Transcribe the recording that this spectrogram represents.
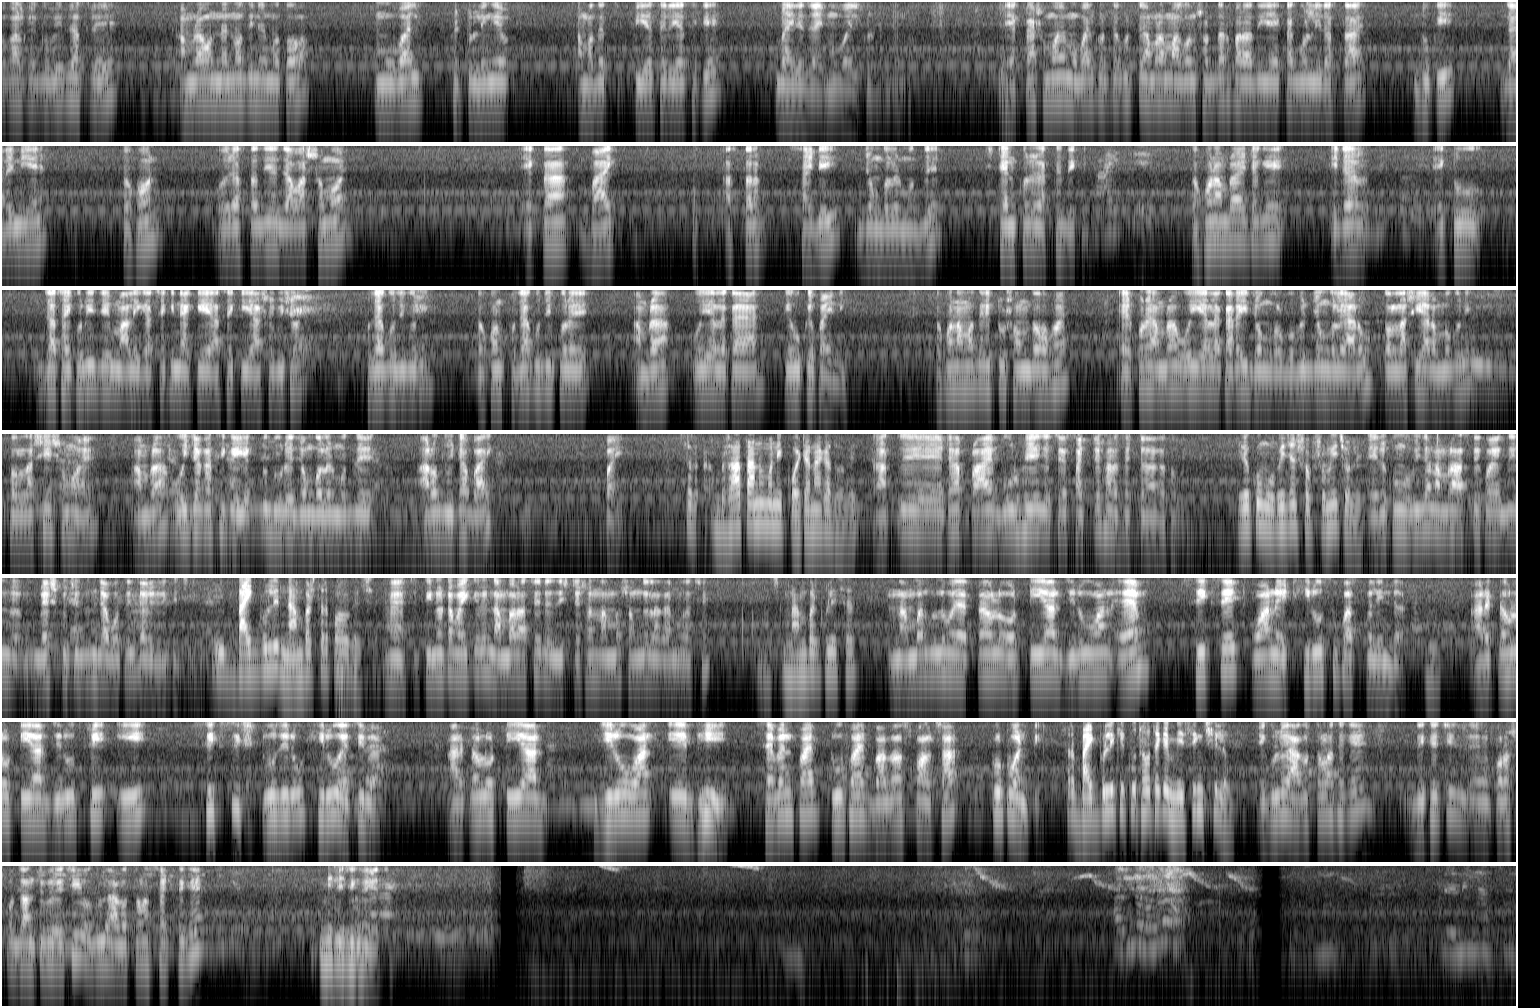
গতকালকে গভীর রাত্রে আমরা অন্যান্য দিনের মতো মোবাইল পেট্রোলিংয়ে আমাদের পিএস এরিয়া থেকে বাইরে যাই মোবাইল করার জন্য। একটা সময় মোবাইল করতে করতে আমরা মাগন সর্দার পাড়া দিয়ে একটা গল্লি রাস্তায় ঢুকি গাড়ি নিয়ে। তখন ওই রাস্তা দিয়ে যাওয়ার সময় একটা বাইক রাস্তার সাইডেই জঙ্গলের মধ্যে স্ট্যান্ড করে রাখতে দেখি। তখন আমরা এটাকে এটার একটু যাচাই করি যে মালিক আছে কি না কে আছে কি আসে বিষয় খোঁজাখুঁজি করি। তখন খোঁজাখুঁজি করে আমরা ওই এলাকায় কেউকে পাইনি। তখন আমাদের একটু সন্দেহ হয়। এরপরে আমরা ওই এলাকারই জঙ্গল গভীর জঙ্গলে আরও তল্লাশি আরম্ভ করি। তল্লাশির সময় আমরা ওই জায়গা থেকে একটু দূরে জঙ্গলের মধ্যে আরও দুইটা বাইক পাই। স্যার রাত আনুমানিক কয়টা নাগাদ হবে? রাত্রে এটা প্রায় বুর হয়ে গেছে চারটে সাড়ে চারটে নাগাদ হবে। এরকম অভিযান সবসময় চলে। এরকম অভিযান আমরা আজকে কয়েকদিন বেশ কিছুদিন যাবতই জারি রেখেছি। এই বাইকগুলির নাম্বার স্যার পাওয়া গেছে? হ্যাঁ তিনোটা বাইকের নাম্বার আছে রেজিস্ট্রেশন নাম্বার সঙ্গে লাগানো আছে। আচ্ছা, নাম্বারগুলি স্যার? নাম্বারগুলো একটা হলো TR zero one M six eight one eight Hero Super Splendor. হুম। আর একটা হলো TR zero three E six six two zero Hero achiever আর একটা হলো TR zero one A V seven five two five Bajaj Pulsar two twenty sir বাইকগুলি কি কোথাও থেকে missing ছিল? এগুলি আগরতলা থেকে দেখেছি পরস্পর জানতে পেরেছি ওগুলি আগরতলার সাইড থেকে মিসিং হয়ে গেছে ট্রেনিং আছে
